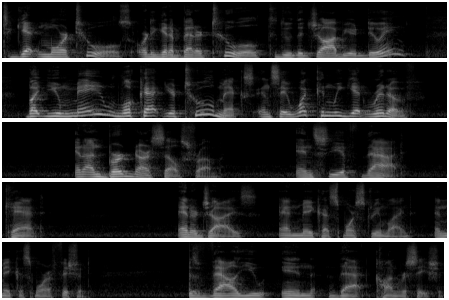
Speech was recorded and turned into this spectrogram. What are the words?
to get more tools or to get a better tool to do the job you're doing, but you may look at your tool mix and say, what can we get rid of and unburden ourselves from? And see if that can't energize and make us more streamlined and make us more efficient. There's value in that conversation.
